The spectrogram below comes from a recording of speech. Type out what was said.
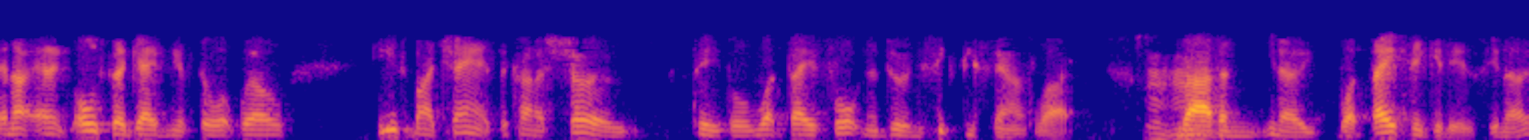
and I, and it also gave me a thought. Well, here's my chance to kind of show people what Dave Faulkner doing the '60s sounds like, Mhm. rather than you know what they think it is. You know.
